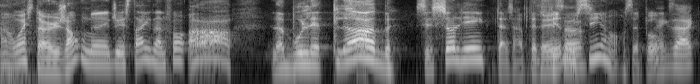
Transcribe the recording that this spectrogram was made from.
Ah, ouais, c'est un jaune, là, AJ Styles, dans le fond. Ah, le Bullet Club. C'est ça, le lien. Putain, Ça a peut-être film ça. aussi, hein, on sait pas. Exact.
